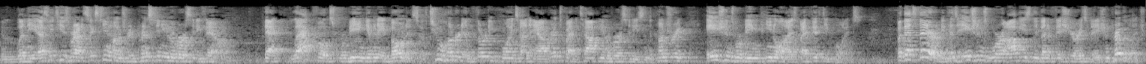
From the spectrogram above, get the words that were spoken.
When the SATs were out of 1600, Princeton University found that black folks were being given a bonus of 230 points on average by the top universities in the country. Asians were being penalized by 50 points. But that's fair because Asians were obviously beneficiaries of Asian privilege.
